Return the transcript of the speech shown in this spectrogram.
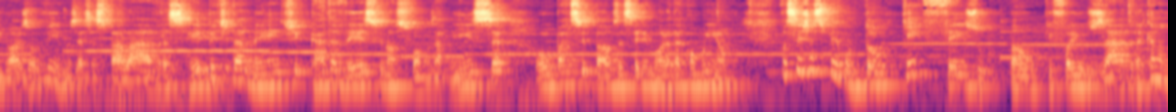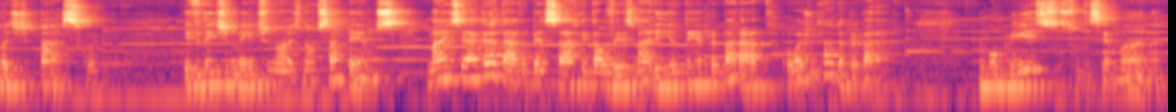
E nós ouvimos essas palavras repetidamente cada vez que nós fomos à missa ou participamos da cerimônia da comunhão. Você já se perguntou quem fez o pão que foi usado naquela noite de Páscoa? Evidentemente nós não sabemos, mas é agradável pensar que talvez Maria o tenha preparado ou ajudado a preparar. No começo da semana,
